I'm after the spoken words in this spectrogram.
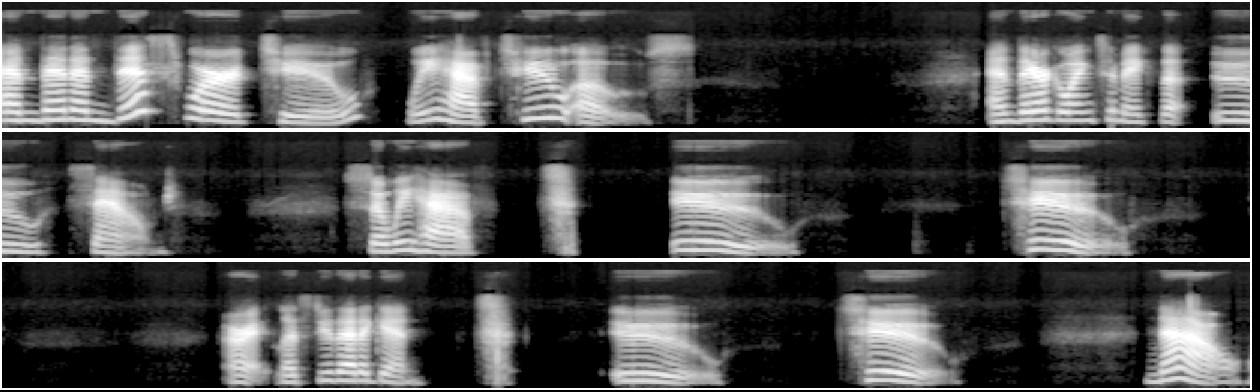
And then in this word too, we have two O's and they're going to make the oo sound. So we have t, oo, too. All right, let's do that again. T, oo, too. Now,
